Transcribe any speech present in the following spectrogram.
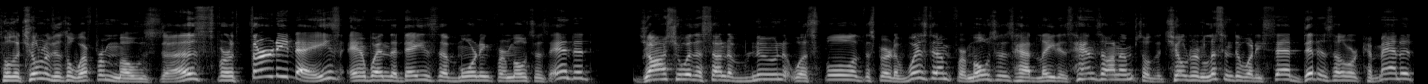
So the children of Israel wept for Moses for 30 days, and when the days of mourning for Moses ended, Joshua the son of Nun was full of the spirit of wisdom, for Moses had laid his hands on him. So the children listened to what he said, did as the Lord commanded.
